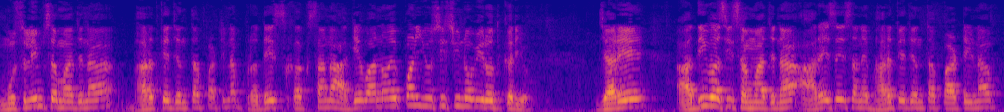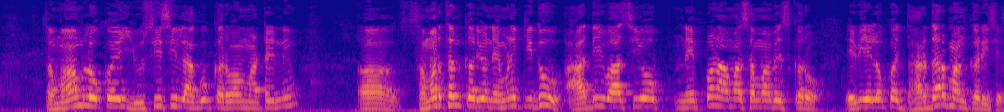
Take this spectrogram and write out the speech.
મુસ્લિમ સમાજના ભારતીય જનતા પાર્ટીના પ્રદેશ કક્ષાના આગેવાનોએ પણ યુસીસીનો વિરોધ કર્યો. જ્યારે આદિવાસી સમાજના આરએસએસ અને ભારતીય જનતા પાર્ટીના તમામ લોકોએ યુસીસી લાગુ કરવા માટેનું સમર્થન કર્યું ને એમણે કીધું, આદિવાસીઓને પણ આમાં સમાવેશ કરો. એવી એ લોકોએ ધારદાર માંગ કરી છે.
